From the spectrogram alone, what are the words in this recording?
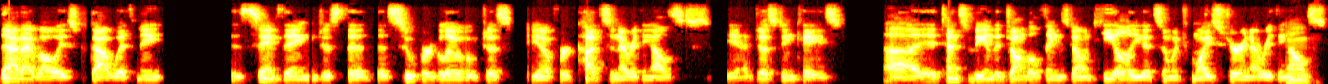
that I've always got with me. The same thing, just the the super glue, just you know, for cuts and everything else, you know, just in case. Uh, it tends to be in the jungle, things don't heal. You get so much moisture and everything else.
